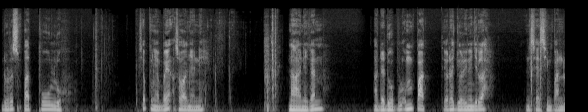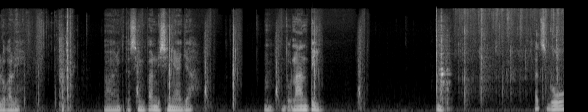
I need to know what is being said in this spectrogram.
240. Saya punya banyak soalnya nih. Nah, ini kan ada 24. Ya udah jualin aja lah. Ini saya simpan dulu kali. Nah, ini kita simpan di sini aja. Hmm, untuk nanti. Hmm. Let's go.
